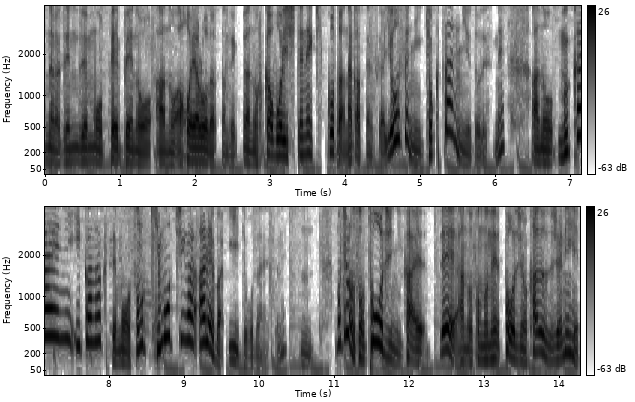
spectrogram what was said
なんか全然もうペーペーの、あの、アホ野郎だったんで、あの、深掘りしてね、聞くことはなかったんですが、要するに極端に言うとですね、あの、迎えに行かなくても、その気持ちがあればいいってことなんですよね。うん。もちろんその当時に帰って、あの、そのね、当時の彼女に、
